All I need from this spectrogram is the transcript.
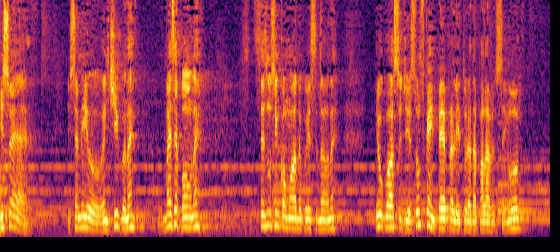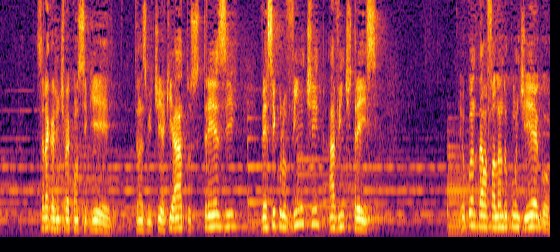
Isso é, isso é meio antigo, né? Mas é bom, né? Vocês não se incomodam com isso, não, né? Eu gosto disso. Vamos ficar em pé para a leitura da palavra do Senhor. Será que a gente vai conseguir transmitir aqui? Atos 13, versículo 20 a 23. Eu, quando estava falando com o Diego,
